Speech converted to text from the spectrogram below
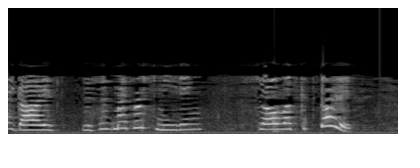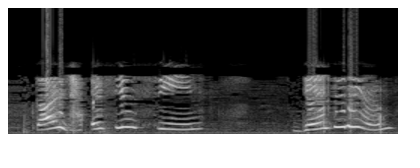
Hi guys, this is my first meeting, so let's get started. Guys, if you've seen Dancing M,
